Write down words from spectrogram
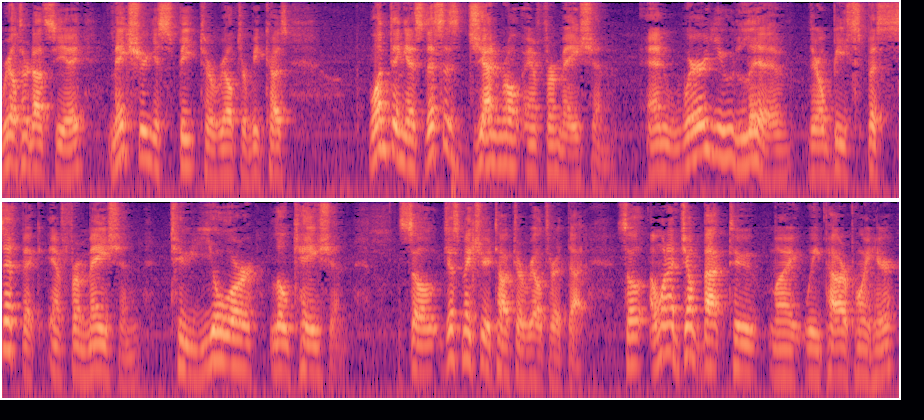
Realtor.ca, make sure you speak to a realtor because one thing is, this is general information, and where you live, there'll be specific information to your location. So just make sure you talk to a realtor at that. So I want to jump back to my wee PowerPoint here.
